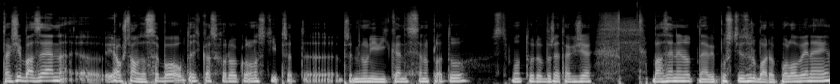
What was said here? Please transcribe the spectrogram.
takže bazén, já už tam za sebou, teďka shodou okolností před, před minulý víkend, se napletu, tu dobře, takže bazén je nutné vypustit zhruba do poloviny,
